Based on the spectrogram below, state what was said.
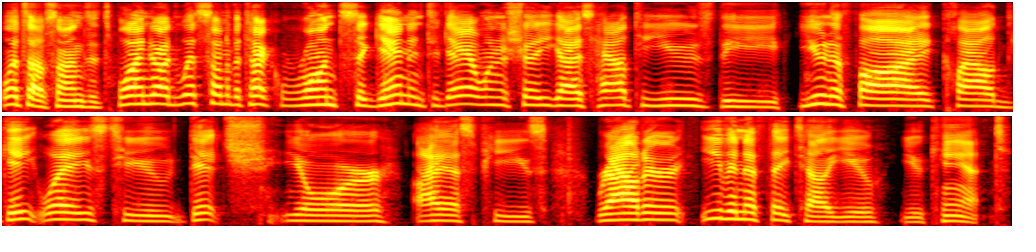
What's up, sons? It's Blind Rod with Son of a Tech once again, and today I want to show you guys how to use the UniFi Cloud gateways to ditch your ISP's router, even if they tell you you can't.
